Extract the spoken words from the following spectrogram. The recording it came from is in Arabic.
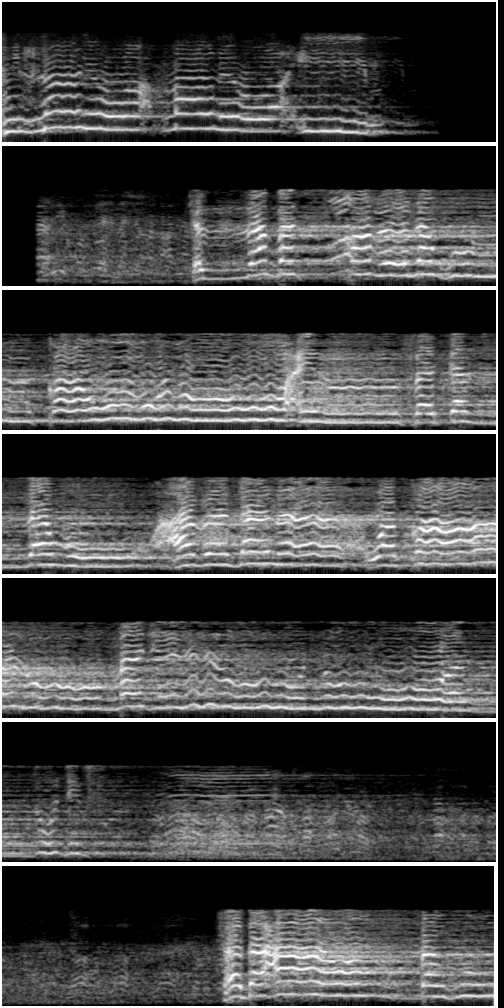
بسم الله الرحمن الرحيم. كذبت قبلهم قوم نوح فكذبوا عبدنا وقالوا فدعا ربه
